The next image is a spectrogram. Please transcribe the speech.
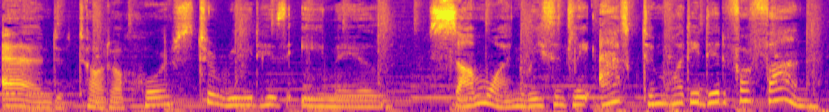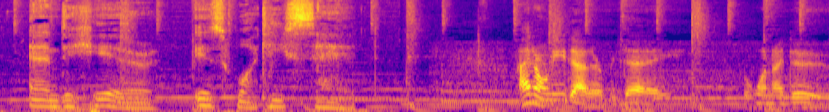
and taught a horse to read his email. Someone recently asked him what he did for fun, and here is what he said. I don't eat out every day, but when I do,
